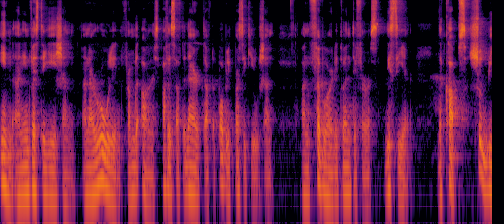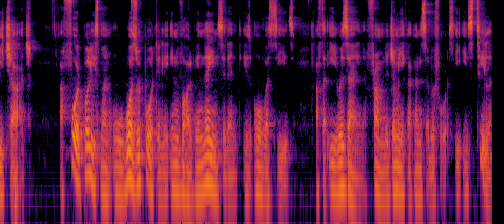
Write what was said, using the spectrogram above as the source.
in an investigation and a ruling from the Office of the Director of the Public Prosecution on February 21st this year. The cops should be charged. A Ford policeman who was reportedly involved in the incident is overseas after he resigned from the Jamaica Constabulary Force. He is still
